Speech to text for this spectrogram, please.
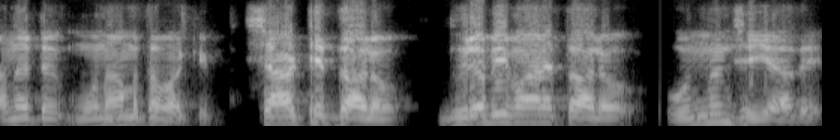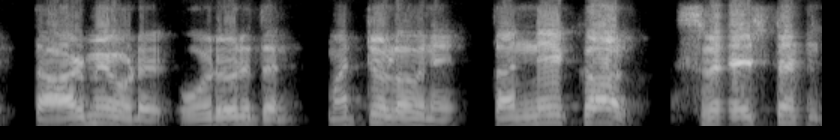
എന്നിട്ട് മൂന്നാമത്തെ വാക്യം. ശാഠ്യത്താലോ ദുരഭിമാനത്താലോ ഒന്നും ചെയ്യാതെ താഴ്മയോടെ ഓരോരുത്തൻ മറ്റുള്ളവനെ തന്നേക്കാൾ ശ്രേഷ്ഠൻ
